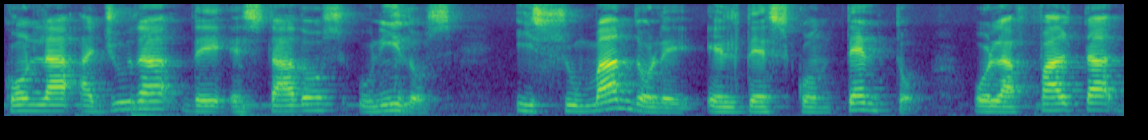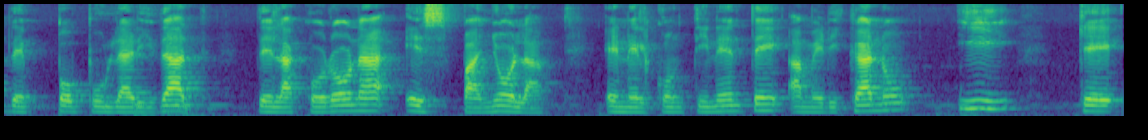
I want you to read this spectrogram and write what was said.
Con la ayuda de Estados Unidos y sumándole el descontento o la falta de popularidad de la corona española en el continente americano y que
